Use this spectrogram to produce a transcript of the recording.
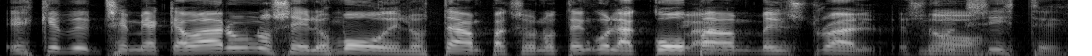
es que se me acabaron, no sé, los modes, los tampax, o no tengo la copa Claro. menstrual. Eso no, No. existe.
